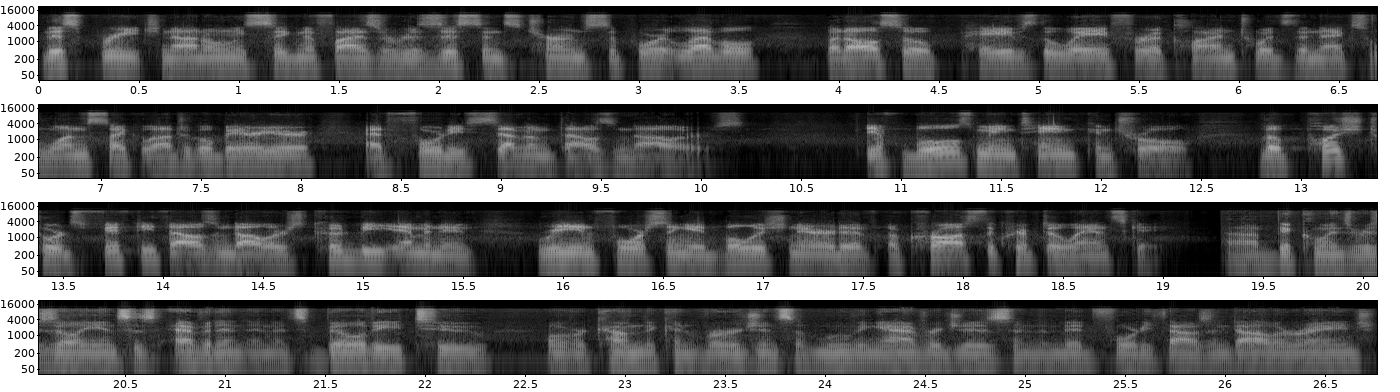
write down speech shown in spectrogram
This breach not only signifies a resistance turn support level, but also paves the way for a climb towards the next one psychological barrier at $47,000. If bulls maintain control, the push towards $50,000 could be imminent, reinforcing a bullish narrative across the crypto landscape. Uh, Bitcoin's resilience is evident in its ability to overcome the convergence of moving averages in the mid $40,000 range.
